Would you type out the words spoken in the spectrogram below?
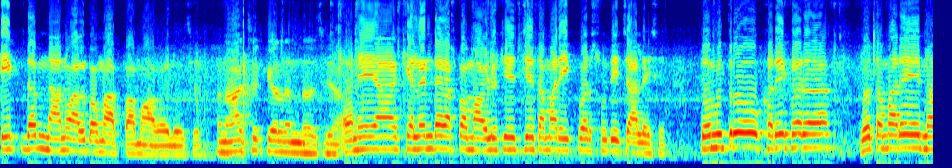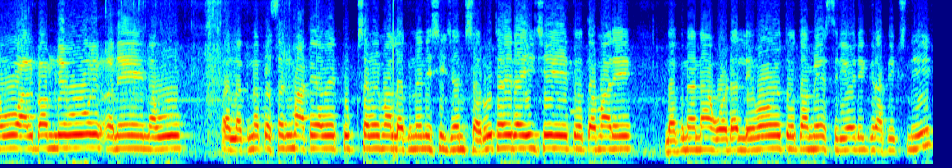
એકદમ નાનો આલ્બમ આપવામાં આવેલો છે. અને આ છે કેલેન્ડર છે. અને આ કેલેન્ડર આપવામાં આવેલું છે જે તમારે એક વર્ષ સુધી ચાલે છે. તો મિત્રો ખરેખર જો તમારે નવો આલ્બમ લેવો હોય અને નવું લગ્ન પ્રસંગ માટે હવે ટૂંક સમયમાં લગ્નની સિઝન શરૂ થઈ રહી છે તો તમારે લગ્નના ઓર્ડર લેવો હોય તો તમે શ્રીહરિ ગ્રાફિક્સની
